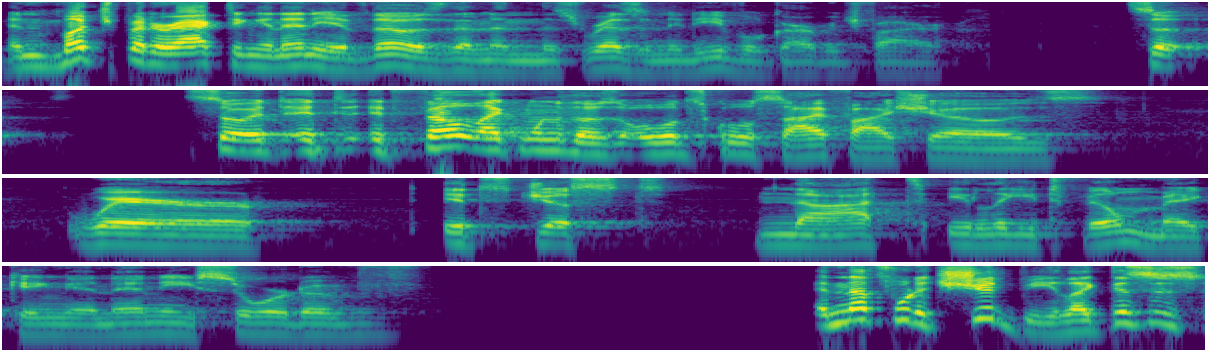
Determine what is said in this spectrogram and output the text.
And much better acting in any of those than in this resident evil garbage fire. So so it, it, it felt like one of those old school sci-fi shows where it's just not elite filmmaking in any sort of and that's what it should be. Like this is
